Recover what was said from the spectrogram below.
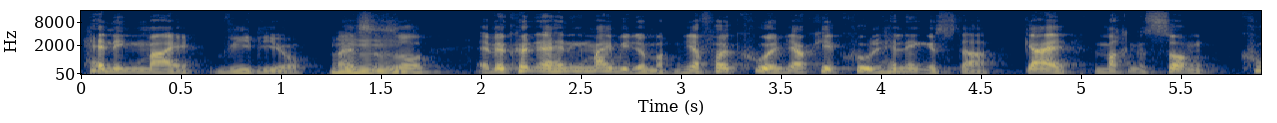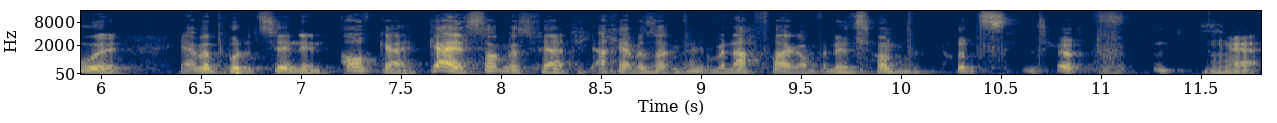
Henning Mai Video. Weißt mhm. du so, ey, wir können ja Henning Mai Video machen. Ja, voll cool. Ja, okay, cool. Henning ist da. Geil. Wir machen einen Song. Cool. Ja, wir produzieren den. Auch geil. Geil, Song ist fertig. Ach ja, wir sollten vielleicht mal nachfragen, ob wir den Song benutzen dürfen. Ja.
